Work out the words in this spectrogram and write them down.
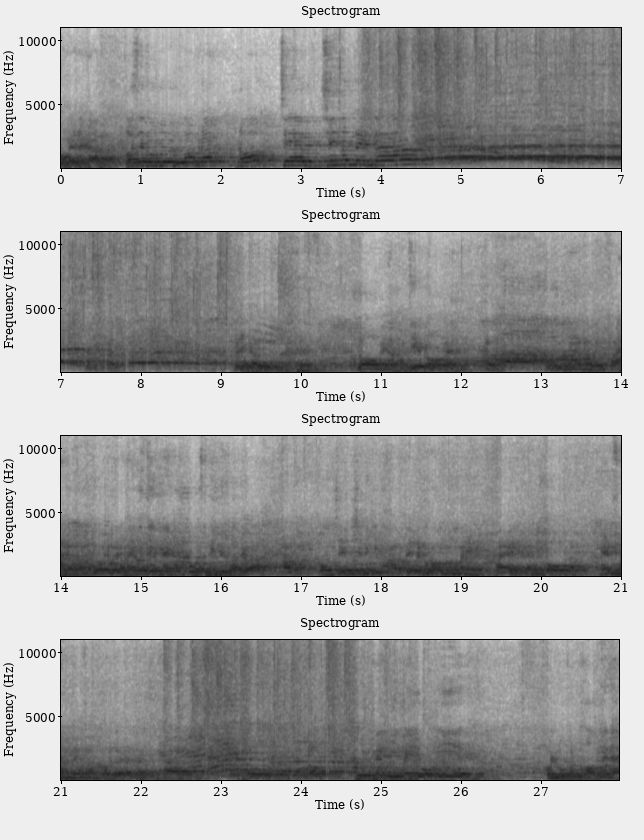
ด้วยนะครับขอเสียงปรบมือต้อนรับน้องเจมส์ชินนันตินครับ สวัสดีครับ หล่อไหมครับน้องเจมส์หล่อไหม ครับขอบคุณมากครับฝากเนื้อฝากตัวด้วย เดี๋ยวให้น้องเจมส์แนะนำตัวสักนิดนึงก่อนดีกว่า ครับผมเจมส์ชนกิจครับเป็นนักร้องน้องใหม่ค่ายแกรมมี่โกครับงั้นฝากเนื้อฝากตัวด้วยนะครับครับ โอ้โหพูดแค่นี้ไม่ยกนี่ ขนลุกขนพองเลยนะ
